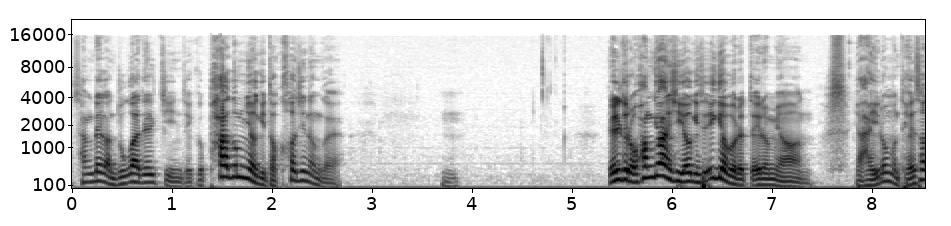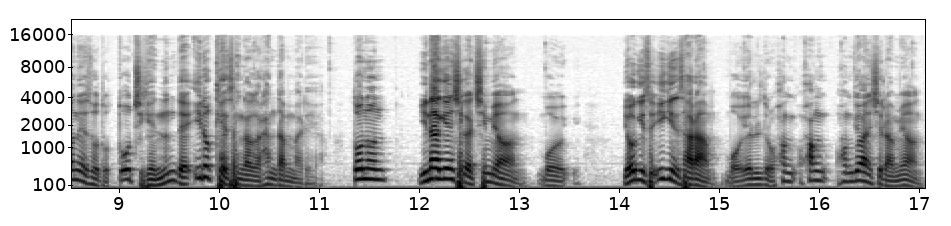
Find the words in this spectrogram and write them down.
상대가 누가 될지 이제 그 파급력이 더 커지는 거예요. 음. 예를 들어 황교안 씨 여기서 이겨버렸다 이러면 야 이러면 대선에서도 또 지겠는데 이렇게 생각을 한단 말이에요. 또는 이낙연 씨가 지면 뭐 여기서 이긴 사람 뭐 예를 들어 황, 황, 황교안 씨라면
